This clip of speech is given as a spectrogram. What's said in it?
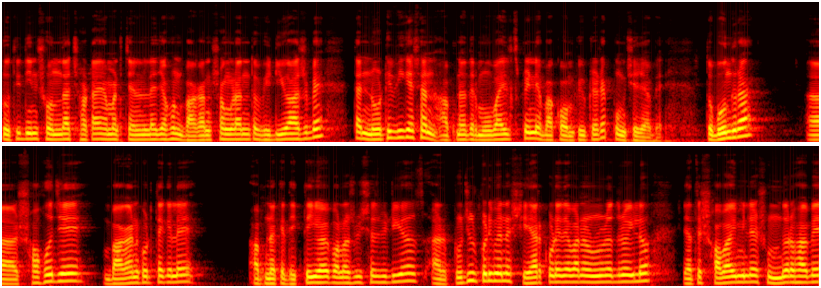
প্রতিদিন সন্ধ্যা ছটায় আমার চ্যানেলে যখন বাগান সংক্রান্ত ভিডিও আসবে, তার নোটিফিকেশান আপনাদের মোবাইল স্ক্রিনে বা কম্পিউটারে পৌঁছে যাবে। তো বন্ধুরা সহজে বাগান করতে গেলে আপনাকে দেখতেই হবে পলাশ বিশ্বাস ভিডিওস আর প্রচুর পরিমাণে শেয়ার করে দেওয়ার অনুরোধ রইল, যাতে সবাই মিলে সুন্দরভাবে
